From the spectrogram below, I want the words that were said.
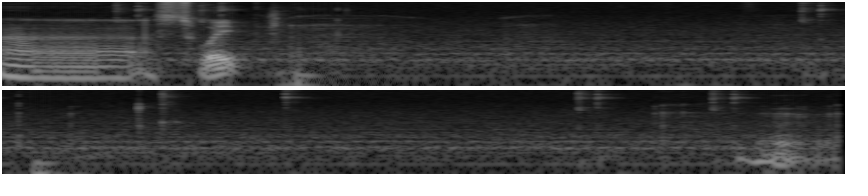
Uh, sweep. Hmm.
